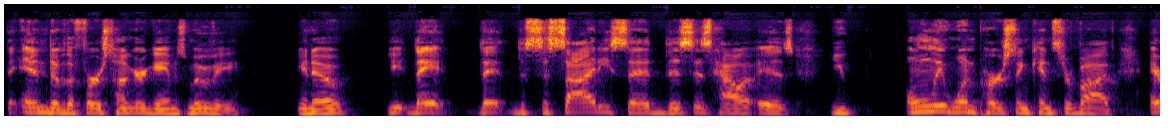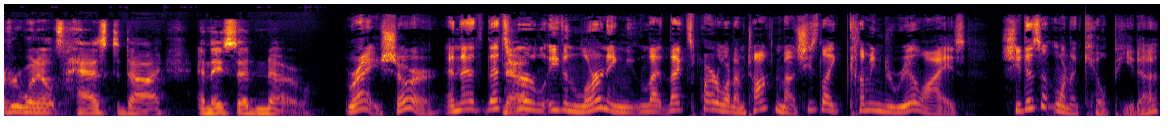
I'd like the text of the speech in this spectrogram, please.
the end of the first Hunger Games movie. You know, you, they, they the society said this is how it is. You only one person can survive. Everyone else has to die, and they said no. Right, sure. And that that's Now- her even learning like, that's part of what I'm talking about. She's like coming to realize she doesn't want to kill Peeta.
